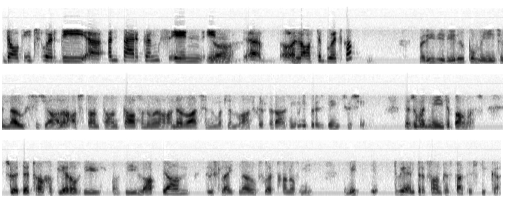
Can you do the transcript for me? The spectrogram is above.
dalk iets oor die uh inperkings en en ja. uh laaste boodskap. Maar die rede hoekom mense nou sosiale afstand handhaaf en hulle hande was en omdat hulle maskers dra, is nie met die president so sien. Dis omdat mense bang is. So dit gaan gebeur of die of die lockdown toesluit nou voortgaan of nie. Net twee interessante statistieke.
